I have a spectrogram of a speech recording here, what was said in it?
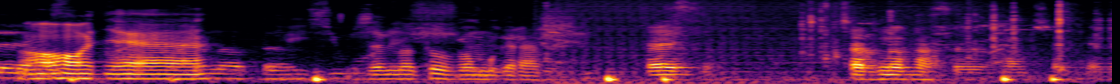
Ty, O nie. no to. Z Enotową grasz. To jest czarnucha sobie tam przepier.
